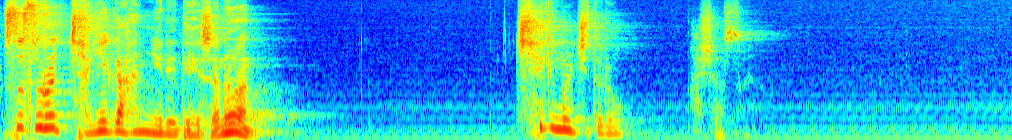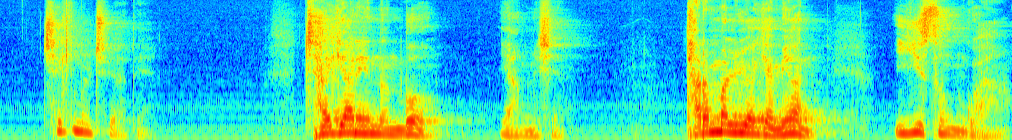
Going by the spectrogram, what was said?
스스로 자기가 한 일에 대해서는 책임을 지도록 하셨어요. 책임을 져야 돼. 자기 안에 있는 뭐 양심. 다른 말로 이야기하면 이성과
